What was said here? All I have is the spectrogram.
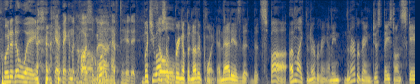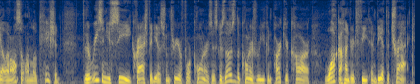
put it away, get back in the car, so oh, we man. don't have to hit it. But you So- also bring up another point, and that is that, that Spa, unlike the Nürburgring, I mean, the Nürburgring, just based on scale and also on location, the reason you see crash videos from three or four corners is because those are the corners where you can park your car, walk 100 feet, and be at the track.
